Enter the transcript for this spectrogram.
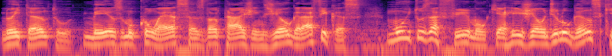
No entanto, mesmo com essas vantagens geográficas, muitos afirmam que a região de Lugansk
